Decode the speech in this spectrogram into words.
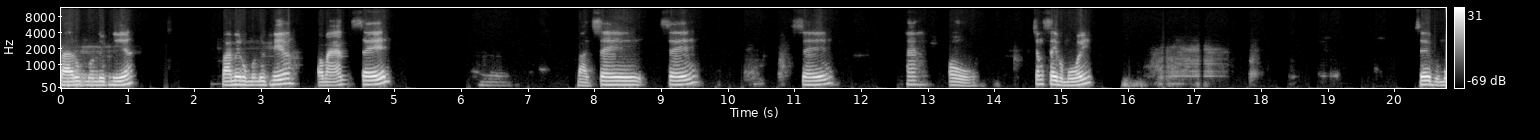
បាទរូបមន្តដូចគ្នាបាទមានរូបមន្តដូចគ្នាប្រហែល C បាទ C C C ហា O អញ្ចឹង C6 C6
